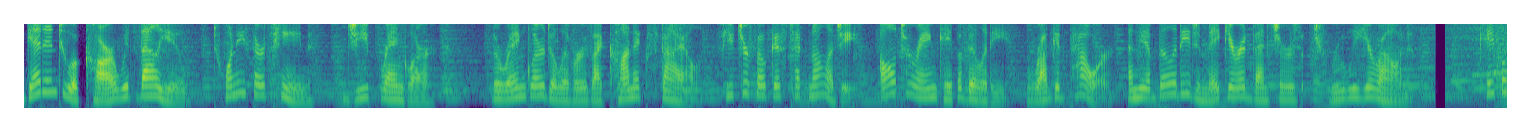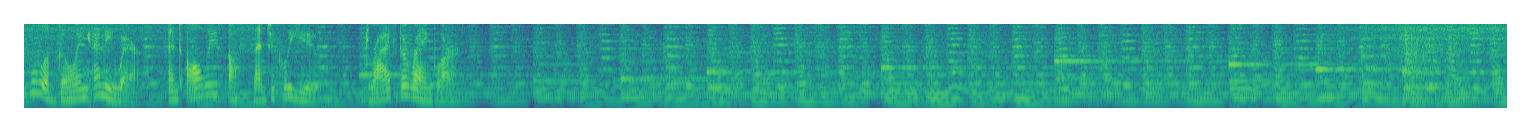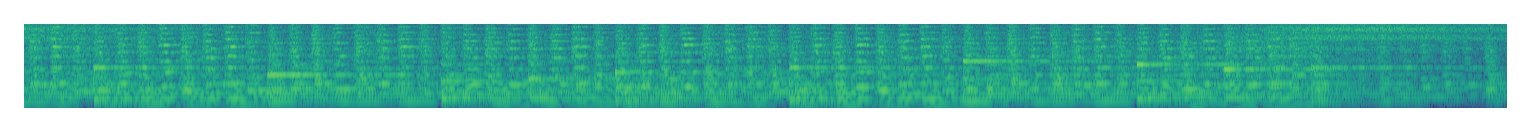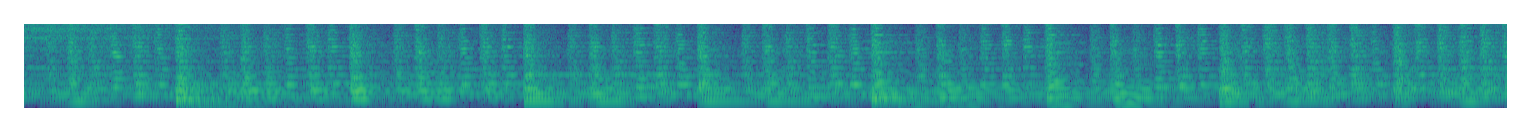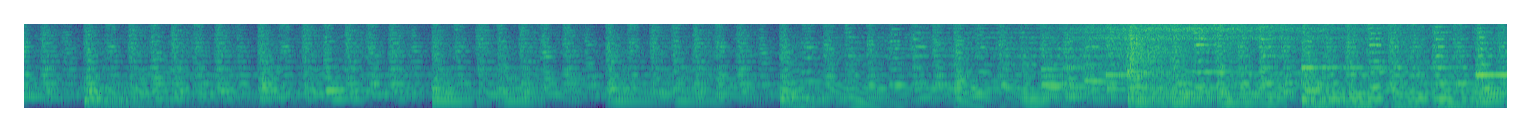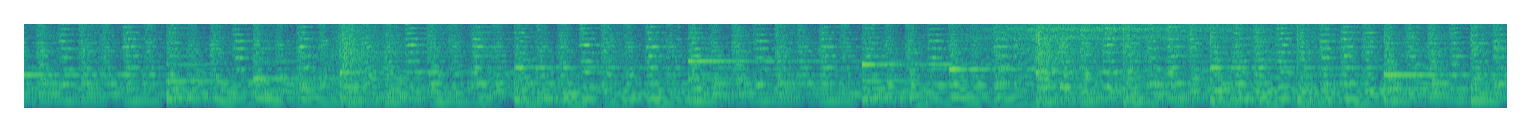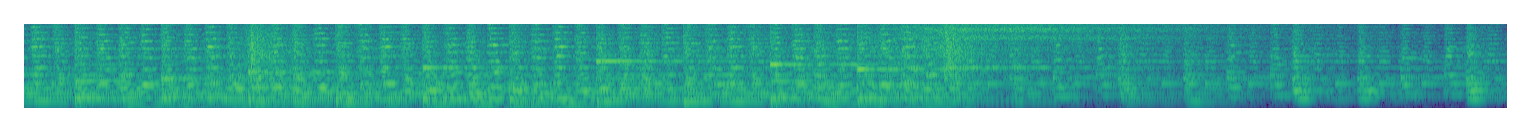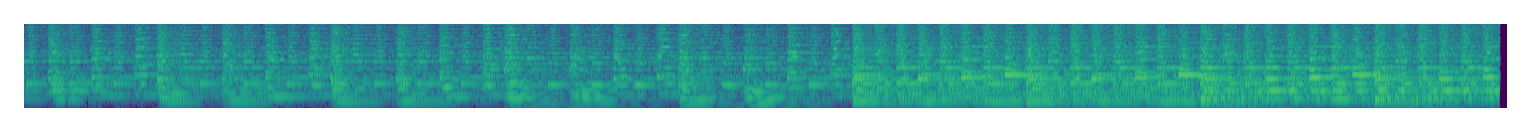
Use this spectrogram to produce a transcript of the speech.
Get into a car with value. 2013 Jeep Wrangler. The Wrangler delivers iconic style, future-focused technology, all-terrain capability, rugged power, and the ability to make your adventures truly your own. Capable of going anywhere and always authentically you. Drive the Wrangler.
